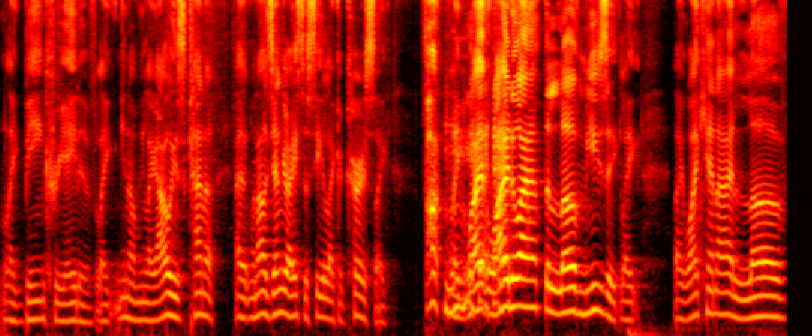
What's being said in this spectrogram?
like being creative, like you know, what I mean, like I always kind of when I was younger, I used to see it like a curse, like fuck, like why why do I have to love music, like like why can't I love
